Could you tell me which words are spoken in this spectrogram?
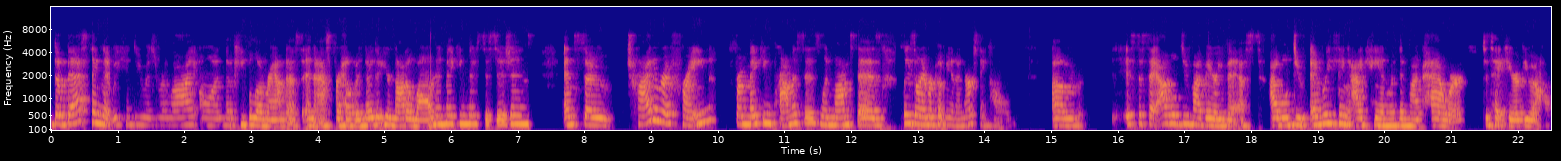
the best thing that we can do is rely on the people around us and ask for help and know that you're not alone in making those decisions. And so try to refrain from making promises when mom says, please don't ever put me in a nursing home. Um, is to say, I will do my very best. I will do everything I can within my power to take care of you at home.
